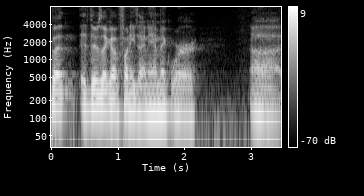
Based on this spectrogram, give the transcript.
but there's like a funny dynamic where uh,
